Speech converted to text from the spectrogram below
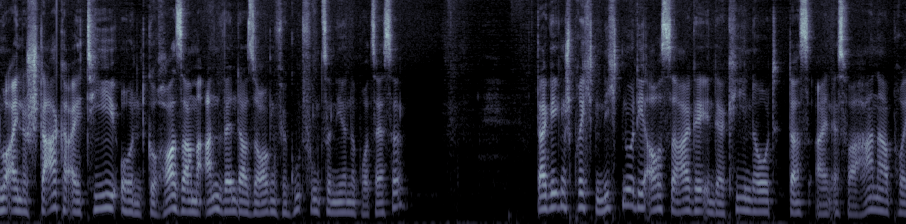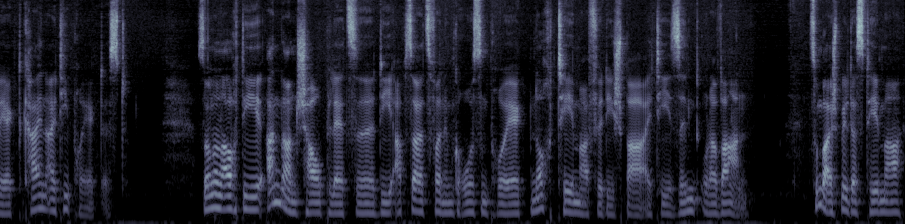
Nur eine starke IT und gehorsame Anwender sorgen für gut funktionierende Prozesse. Dagegen spricht nicht nur die Aussage in der Keynote, dass ein S4HANA-Projekt kein IT-Projekt ist, sondern auch die anderen Schauplätze, die abseits von dem großen Projekt noch Thema für die Spar-IT sind oder waren. Zum Beispiel das Thema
